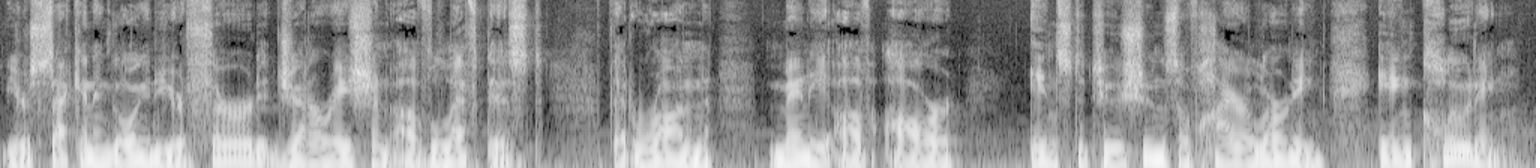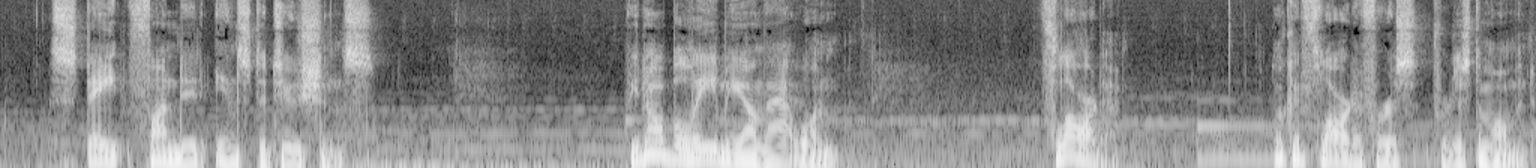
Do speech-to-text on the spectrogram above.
your second and going into your third generation of leftists that run many of our institutions of higher learning, including state funded institutions. If you don't believe me on that one, Florida. Look at Florida for, for just a moment.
